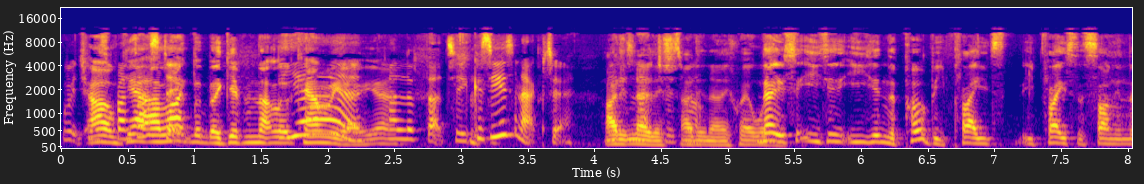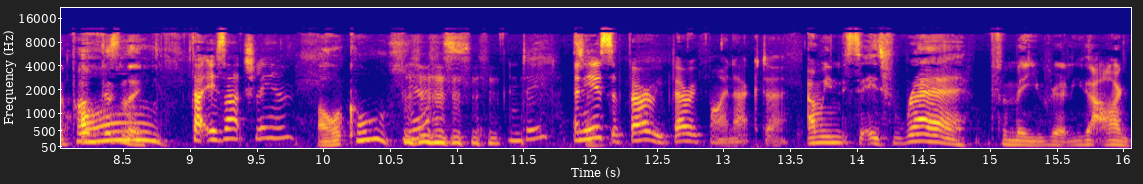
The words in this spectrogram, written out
which was Oh fantastic. yeah, I like that they give him that little yeah, cameo. Yeah, I love that too because he is an actor. I didn't know this. as I didn't know this. Where was no, it? he's, he's, he's in the pub. He plays he plays the song in the pub, doesn't Oh. he? That is actually him. Oh, of course. Yes, indeed. And he is a very, very fine actor. I mean, it's, it's rare for me, really, that I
